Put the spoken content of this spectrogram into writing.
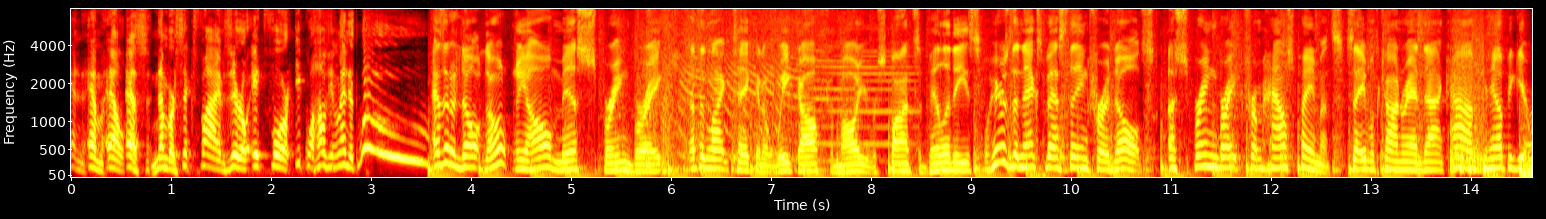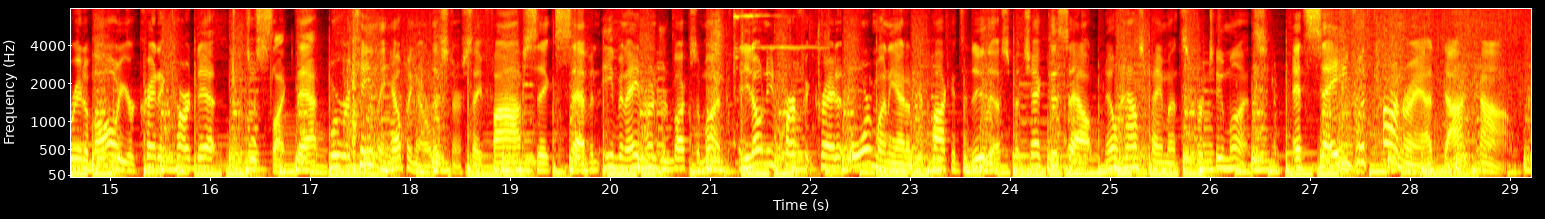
NMLS number 65084, equal housing lender. Woo! As an adult, don't we all miss spring break? Nothing like taking a week off from all your responsibilities. Well, here's the next best thing for adults a spring break from house payments. SaveWithConrad.com can help you get rid of all your credit card debt just like that. We're routinely helping our listeners save five, six, seven, even 800 bucks a month. And you don't need perfect credit or money out of your pocket to do this, but check this out no house payments for two months at SaveWithConrad.com.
